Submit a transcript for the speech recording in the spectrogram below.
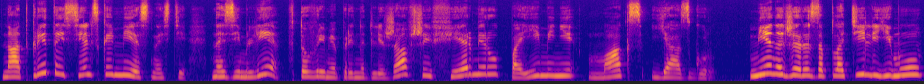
на открытой сельской местности, на земле, в то время принадлежавшей фермеру по имени Макс Язгур. Менеджеры заплатили ему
